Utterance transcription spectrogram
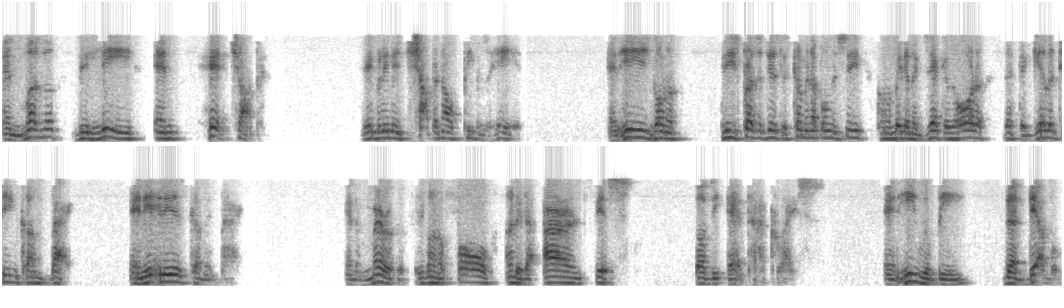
and Muslims believe in head chopping. They believe in chopping off people's heads. And he's going to, these presidents that's coming up on the scene, going to make an executive order that the guillotine comes back. And it is coming back. And America is going to fall under the iron fist of the Antichrist. And he will be the devil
